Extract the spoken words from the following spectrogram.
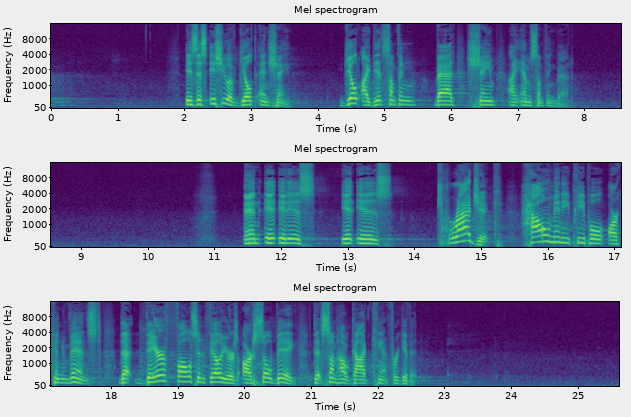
is this issue of guilt and shame. Guilt, I did something bad. Shame, I am something bad. And it, it, is, it is tragic how many people are convinced that their faults and failures are so big that somehow God can't forgive it.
